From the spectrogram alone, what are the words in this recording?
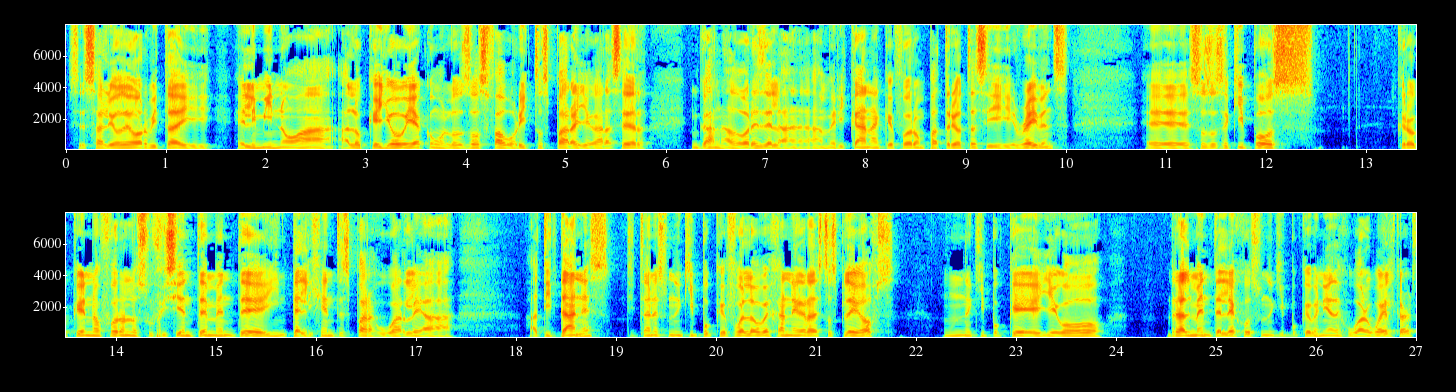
se salió de órbita y eliminó a, a, lo que yo veía como los dos favoritos para llegar a ser ganadores de la americana, que fueron Patriotas y Ravens. Eh, esos dos equipos creo que no fueron lo suficientemente inteligentes para jugarle a, a Titanes. Titanes es un equipo que fue la oveja negra de estos playoffs, un equipo que llegó realmente lejos, un equipo que venía de jugar Wildcard.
